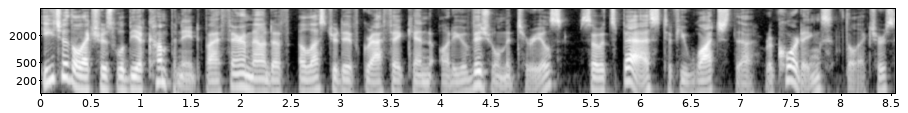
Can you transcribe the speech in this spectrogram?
Each of the lectures will be accompanied by a fair amount of illustrative graphic and audiovisual materials, so it's best if you watch the recordings of the lectures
